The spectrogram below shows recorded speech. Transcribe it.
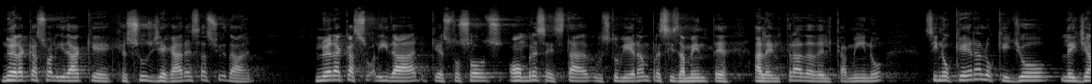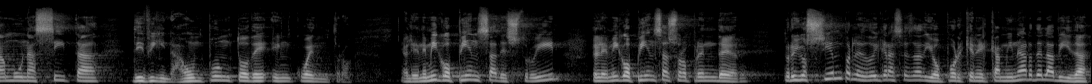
No era casualidad que Jesús llegara a esa ciudad. No era casualidad que estos dos hombres estuvieran precisamente a la entrada del camino, sino que era lo que yo le llamo una cita divina, un punto de encuentro. El enemigo piensa destruir, el enemigo piensa sorprender, pero yo siempre le doy gracias a Dios porque en el caminar de la vida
